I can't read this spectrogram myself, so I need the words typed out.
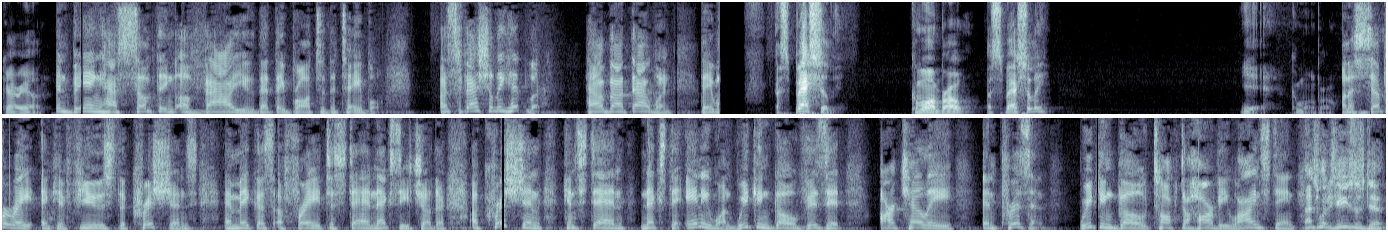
Carry on. human being has something of value that they brought to the table, especially Hitler. How about that one? They Especially. Come on, bro. Especially. Yeah. Come on, bro. want to separate and confuse the Christians and make us afraid to stand next to each other. A Christian can stand next to anyone. We can go visit R. Kelly in prison. We can go talk to Harvey Weinstein. That's what Jesus did.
